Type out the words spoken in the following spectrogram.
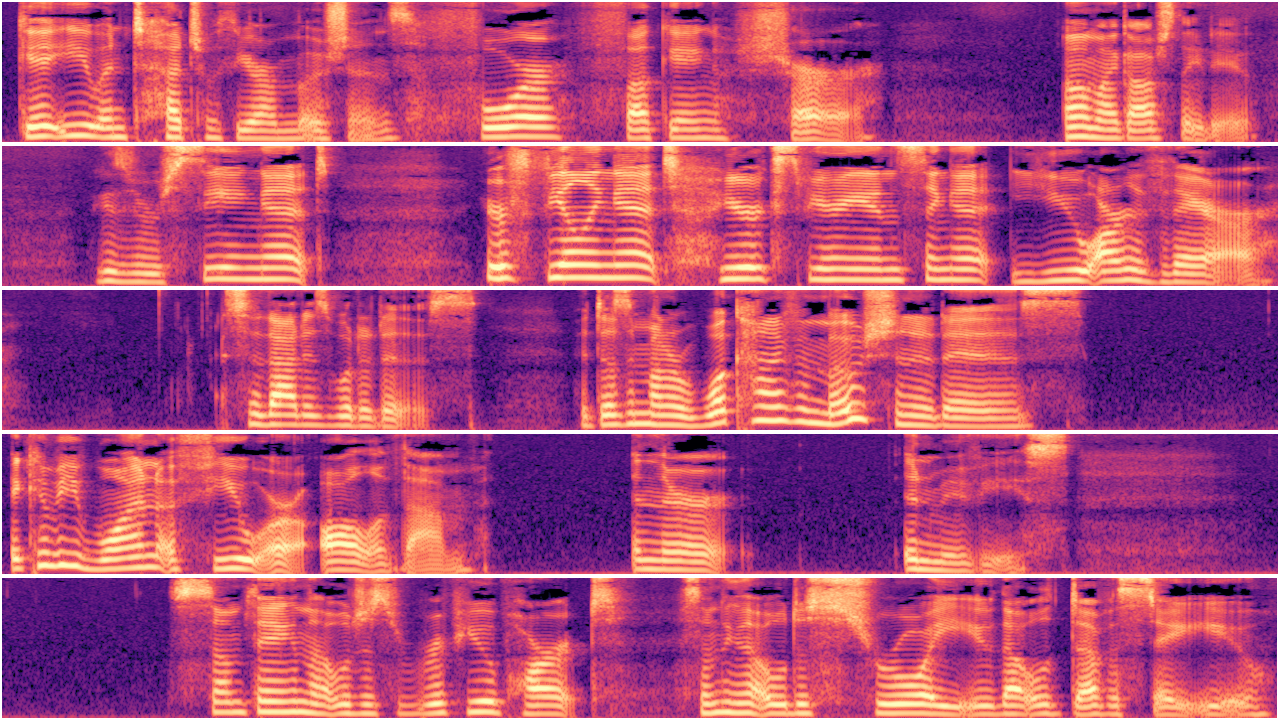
get you in touch with your emotions for fucking sure. Oh my gosh, they do. Because you're seeing it, you're feeling it, you're experiencing it, you are there. So that is what it is. It doesn't matter what kind of emotion it is. It can be one, a few, or all of them. And they're in movies. Something that will just rip you apart, something that will destroy you, that will devastate you.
